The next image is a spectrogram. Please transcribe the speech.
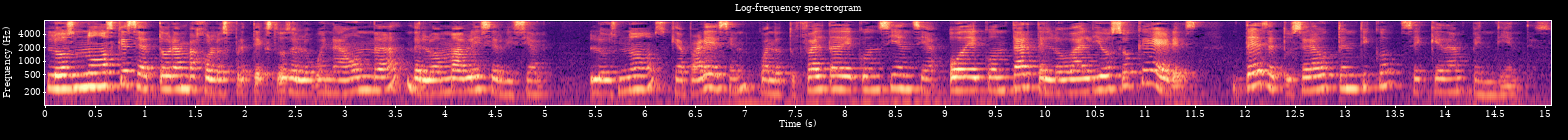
Los nos que se atoran bajo los pretextos de lo buena onda, de lo amable y servicial los nos que aparecen cuando tu falta de conciencia o de contarte lo valioso que eres desde tu ser auténtico se quedan pendientes.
